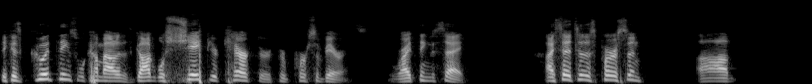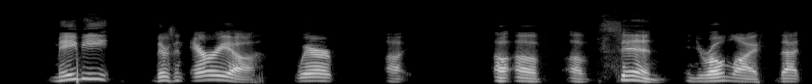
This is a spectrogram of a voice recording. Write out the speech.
because good things will come out of this. God will shape your character through perseverance. Right thing to say. I said to this person, uh, maybe there's an area where uh, of of sin in your own life that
